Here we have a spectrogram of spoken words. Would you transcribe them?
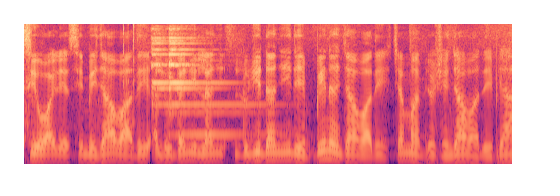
စီဝိုင်းလည်းစင်မေကြပါစေအလူတန်းကြီးလမ်းလူကြီးတန်းကြီးတွေပေးနိုင်ကြပါစေကျမ်းမာပျော်ရွှင်ကြပါစေဗျာ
